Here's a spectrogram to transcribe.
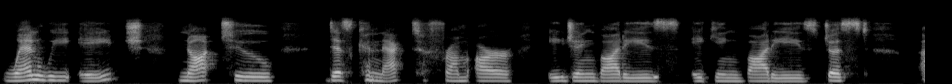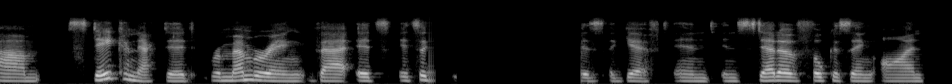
when we age, not to disconnect from our aging bodies, aching bodies, just um, stay connected, remembering that it's it's a is a gift. And instead of focusing on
